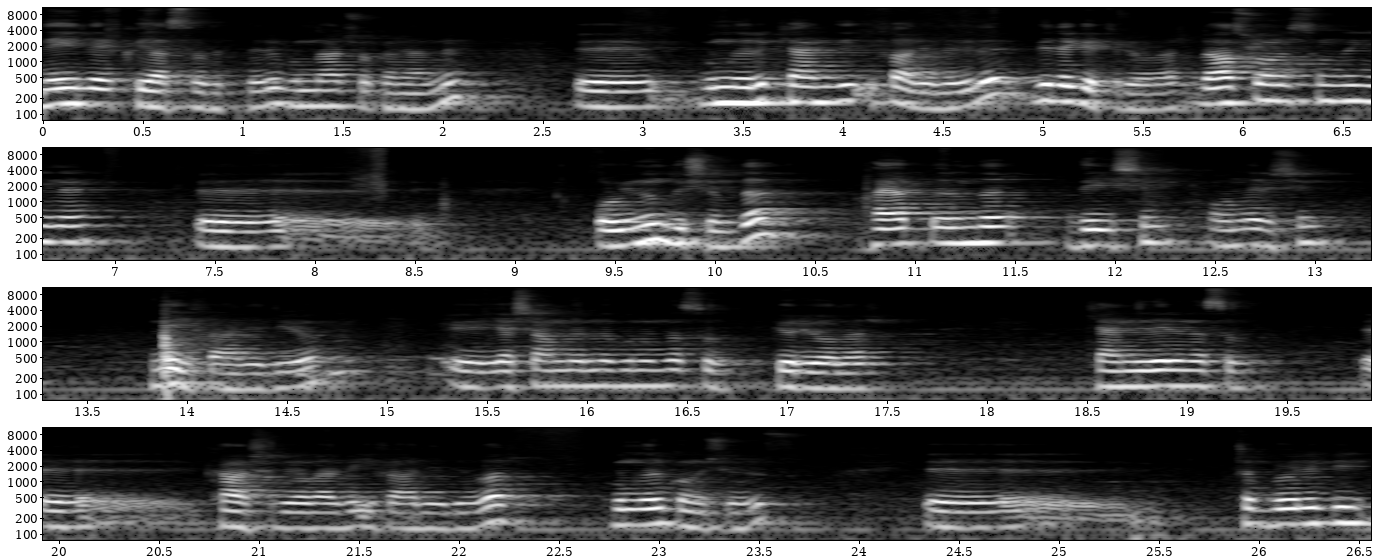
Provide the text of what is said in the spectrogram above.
neyle kıyasladıkları bunlar çok önemli. E, bunları kendi ifadeleriyle dile getiriyorlar. Daha sonrasında yine e, oyunun dışında hayatlarında değişim onlar için ne ifade ediyor? E, yaşamlarında bunu nasıl görüyorlar? Kendileri nasıl e, karşılıyorlar ve ifade ediyorlar? Bunları konuşuyoruz. E, tabii böyle bir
